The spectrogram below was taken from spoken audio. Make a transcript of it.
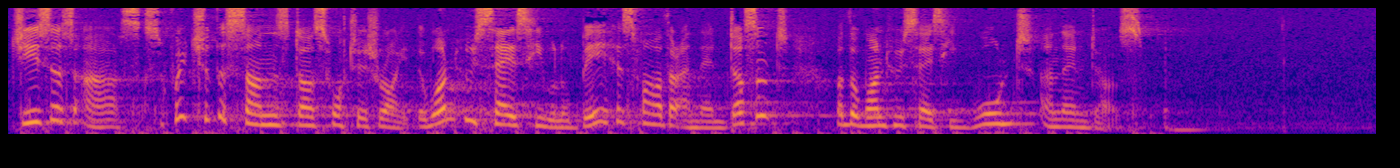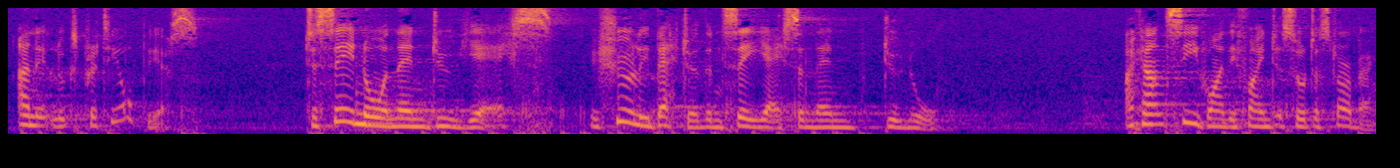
Jesus asks, Which of the sons does what is right? The one who says he will obey his father and then doesn't, or the one who says he won't and then does? And it looks pretty obvious. To say no and then do yes is surely better than say yes and then do no. I can't see why they find it so disturbing.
